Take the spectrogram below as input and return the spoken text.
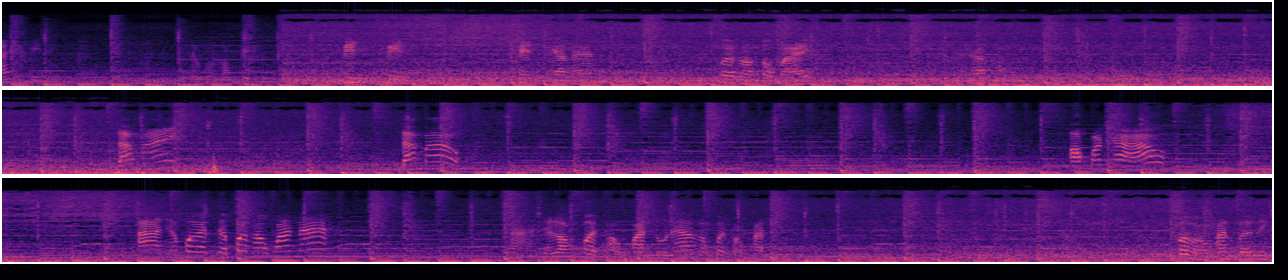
นะอีกทีนึงเดี๋ยวผมลองปิด ปิดปิดปิดกันนะเปิดหลอดตกไว้นะครับดำไหมดำเปล่า ออกควันขาว อ่า เดี๋ยวเปิด เดี๋ยวเปิดเผาควันนะ อ่า เดี๋ยวลองเปิดเผาควันดูนะครับ ลองเปิดเผาควันเปิดเผาควันเบอร์หนึ่ง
